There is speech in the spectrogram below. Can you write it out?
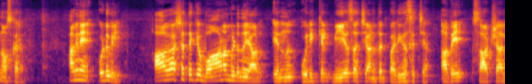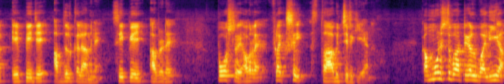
നമസ്കാരം. അങ്ങനെ ഒടുവിൽ ആകാശത്തേക്ക് വാണം വിടുന്നയാൾ എന്ന് ഒരിക്കൽ വി എസ് അച്യുതാനന്ദൻ പരിഹസിച്ച അതേ സാക്ഷാൽ എ പി ജെ അബ്ദുൽ കലാമിനെ സി പി ഐ അവരുടെ പോസ്റ്റർ അവരുടെ ഫ്ലെക്സിൽ സ്ഥാപിച്ചിരിക്കുകയാണ്. കമ്മ്യൂണിസ്റ്റ് പാർട്ടികൾ വലിയ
